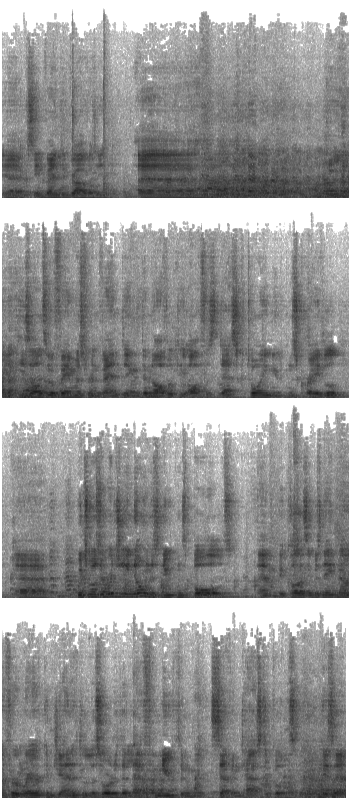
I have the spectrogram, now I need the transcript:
Yeah, because he invented gravity. Uh, he, he's also famous for inventing the novelty office desk toy, Newton's Cradle, uh, which was originally known as Newton's Balls. Um, because it was named after a rare congenital disorder that left Newton with seven testicles. His, uh,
